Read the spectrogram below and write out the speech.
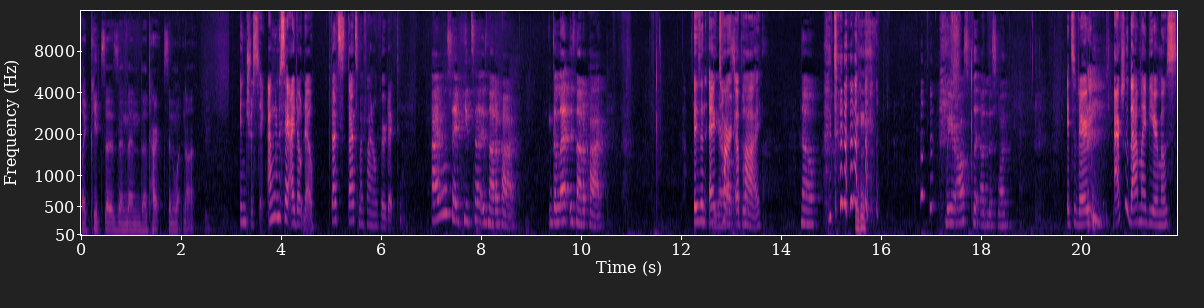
like pizzas and then the tarts and whatnot. Interesting. I'm gonna say I don't know. That's that's my final verdict. I will say pizza is not a pie. Galette is not a pie. Is an egg tart all a pie? No. we are all split on this one. It's a very actually that might be our most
